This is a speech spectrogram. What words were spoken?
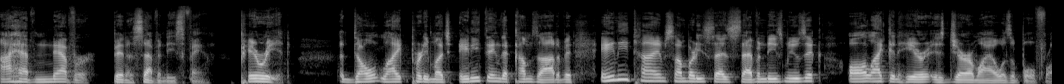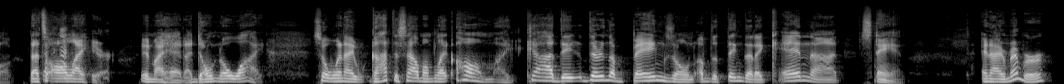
I have never been a 70s fan, period. Don't like pretty much anything that comes out of it. Anytime somebody says 70s music, all I can hear is Jeremiah was a bullfrog. That's all I hear in my head. I don't know why. So when I got this album, I'm like, oh my God, they, they're in the bang zone of the thing that I cannot stand. And I remember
